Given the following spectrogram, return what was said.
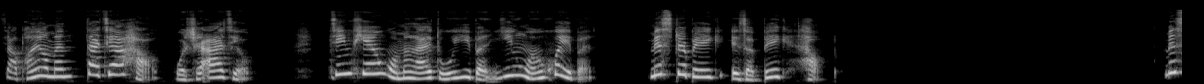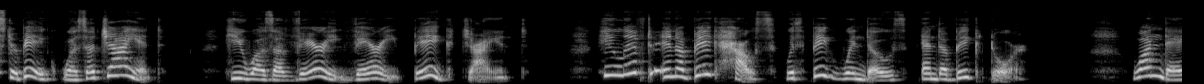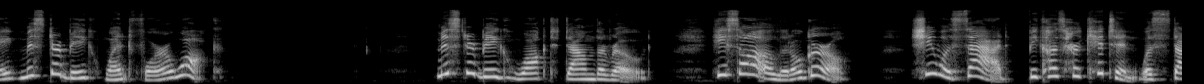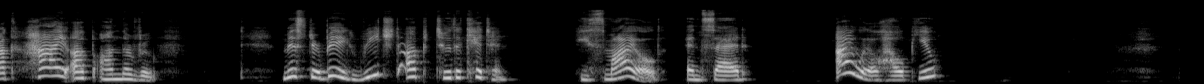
小朋友们，大家好，我是阿九。今天我们来读一本英文绘本，《Mr. Big is a Big Help》。Mr. Big was a giant. He was a very, very big giant. He lived in a big house with big windows and a big door. One day, Mr. Big went for a walk. Mr. Big walked down the road. He saw a little girl. She was sad because her kitten was stuck high up on the roof. Mr. Big reached up to the kitten. He smiled and said, I will help you.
